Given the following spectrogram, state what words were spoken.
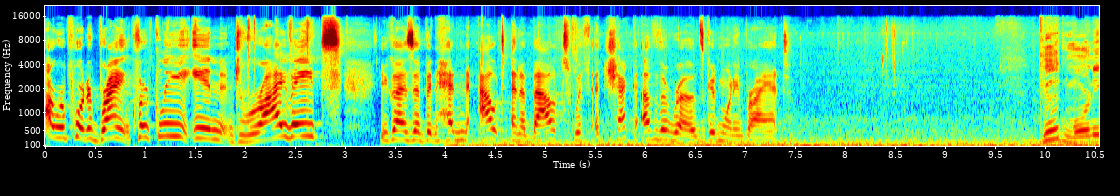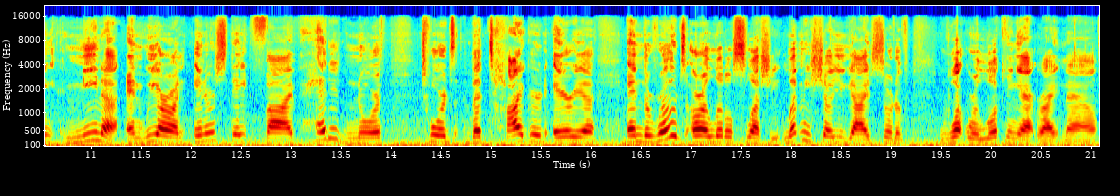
our reporter Bryant Clerkley in Drive 8. You guys have been heading out and about with a check of the roads. Good morning, Bryant. Good morning, Nina. And we are on Interstate 5 headed north towards the Tigard area. And the roads are a little slushy. Let me show you guys sort of what we're looking at right now.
